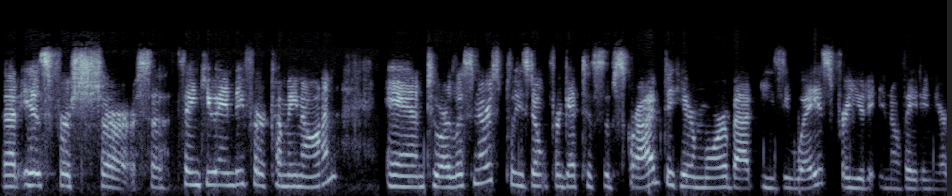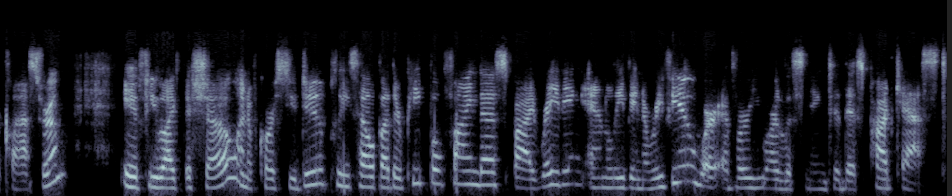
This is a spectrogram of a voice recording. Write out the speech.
That is for sure. So thank you, Andy, for coming on. And to our listeners, please don't forget to subscribe to hear more about easy ways for you to innovate in your classroom. If you like the show, and of course you do, please help other people find us by rating and leaving a review wherever you are listening to this podcast.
